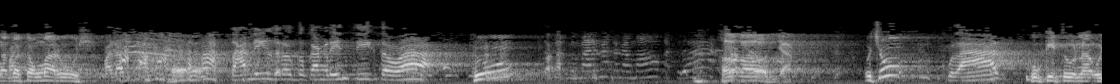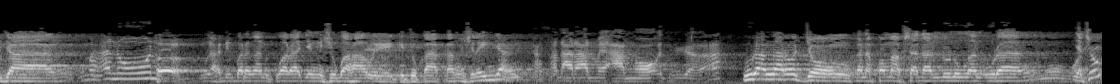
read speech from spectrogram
ngagotong marus. Pada tanding sareng tukang rintik tawa Oh, oh, ya. Ucu, kulat kukituna kukiuna ujangmaun ulah di barengan kuara jeung subahawe hmm. kitu kakang silenjang. Kasadaran we ango urang ngarojong kana pamaksadan dunungan urang. Ya cuk?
